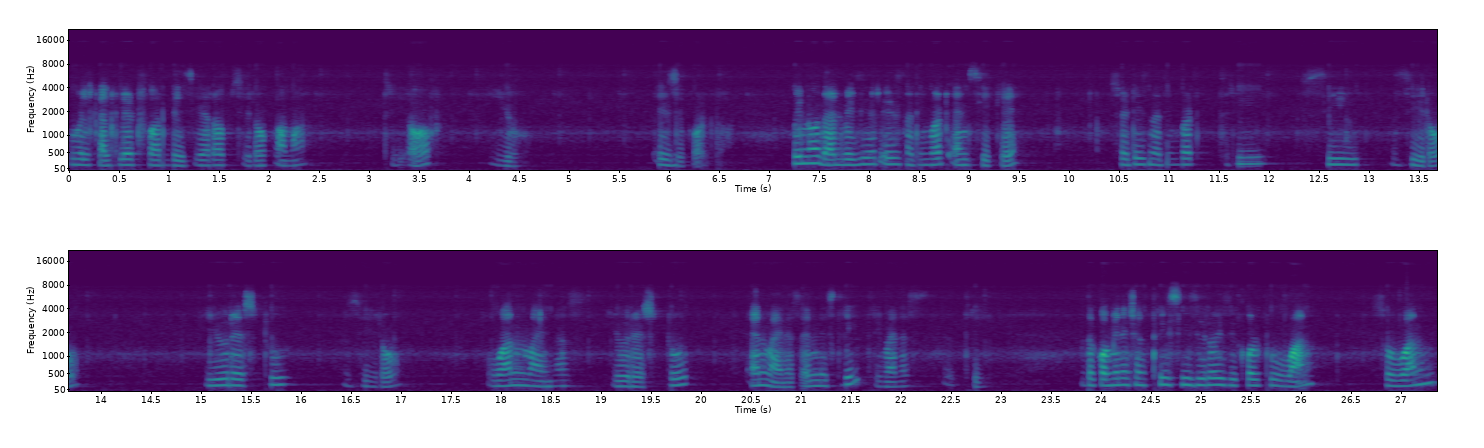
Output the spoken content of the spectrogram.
we will calculate for Bezier of 0 comma 3 of u is equal to. We know that Bezier is nothing but nck so it is nothing but 3c0 u raised to 0 1 minus u raised to n minus n is 3 3 minus 3 the combination 3c0 is equal to 1 so 1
